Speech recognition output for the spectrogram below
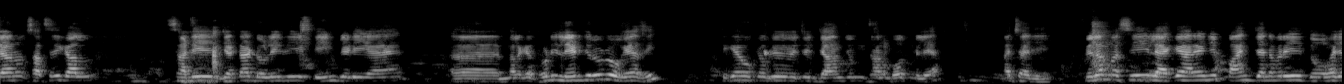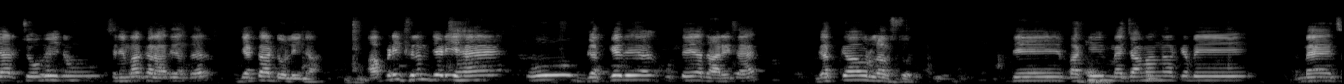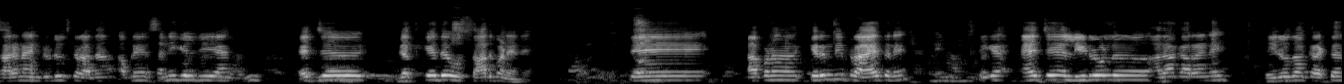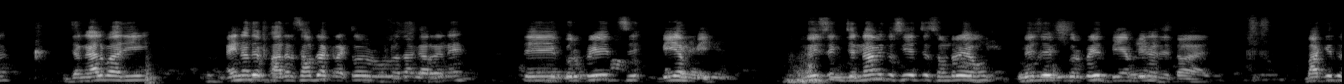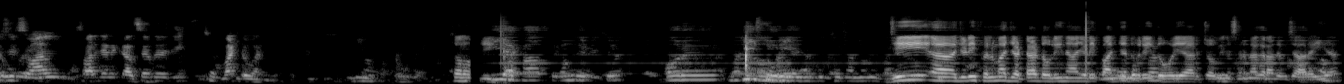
ਵੀਰਾਂ ਨੂੰ ਸਤਿ ਸ੍ਰੀ ਅਕਾਲ। ਸਾਡੀ ਜੱਟਾ ਡੋਲੀ ਦੀ ਟੀਮ ਜਿਹੜੀ ਹੈ ਮਤਲਬ ਕਿ ਥੋੜੀ ਲੇਟ ਜ਼ਰੂਰ ਹੋ ਗਿਆ ਸੀ ਠੀਕ ਹੈ, ਉਹ ਕਿਉਂਕਿ ਵਿੱਚ ਜਾਮ ਜੁਮ ਸਾਨੂੰ ਬਹੁਤ ਮਿਲਿਆ। ਅੱਛਾ ਜੀ ਫਿਲਮ ਅਸੀਂ ਲੈ ਕੇ ਆ ਰਹੇ ਹਾਂ ਜੀ 5 ਜਨਵਰੀ 2024 ਨੂੰ ਸਿਨੇਮਾ ਘਰਾਂ ਦੇ ਅੰਦਰ, ਜੱਟਾ ਡੋਲੀ ਨਾਲ। ਆਪਣੀ ਫਿਲਮ ਜਿਹੜੀ ਹੈ, ਉਹ ਗੱਤਕੇ ਦੇ ਉੱਤੇ ਆਧਾਰਿਤ ਹੈ, ਗੱਤਕਾ ਔਰ ਲਵ ਸਟੋਰੀ ਤੇ ਬਾਕੀ ਮੈਂ ਚਾਹਾਂਗਾ ਕਿ ਵੀ ਮੈਂ ਸਾਰਿਆਂ ਨੂੰ ਇੰਟਰੋਡਿਊਸ ਕਰਾ ਦਾਂ। ਆਪਣੇ ਸਨੀ ਗਿੱਲ ਜੀ ਹੈ ਅੱਜ ਗੱਤਕੇ ਦੇ ਉਸਤਾਦ ਬਣੇ ਨੇ। ਤੇ ਆਪਣਾ ਕਿਰਨਦੀਪ ਰਾਇਤ ਨੇ। ਠੀਕ ਹੈ ਐਚ ਲੀਡ ਰੋਲ ਅਦਾ ਕਰ ਰਹੇ ਨੇ ਹੀਰੋ ਦਾ ਕਰੈਕਟਰ ਜਰਨੈਲ ਬਾਜੀ, ਇਹਨਾਂ ਦੇ ਫਾਦਰ ਸਾਹਿਬ ਦਾ ਕਰੈਕਟਰ ਰੋਲ ਅਦਾ ਕਰ ਰਹੇ ਨੇ ਤੇ ਗੁਰਪ੍ਰੀਤ ਬੀਐਮਪੀ ਮਿਊਜ਼ਿਕ ਜਿੰਨਾ ਵੀ ਤੁਸੀਂ ਇੱਥੇ ਸੁਣ ਰਹੇ ਹੋ music Gurpreet B M P ਨੇ ਦਿੱਤਾ ਹੋਇਆ ਜੀ। ਬਾਕੀ ਤੁਸੀਂ ਸਵਾਲ ਸਾਰੇ ਜਣੇ ਕਰ ਸਕਦੇ ਹੋ ਜੀ 1 ਟੂ 1 ਕੀ ਹੈ ਖਾਸ ਫਿਲਮ ਦੇ ਵਿੱਚ? ਔਰ ਕੀ ਸਟੋਰੀ ਹੈ ਜੋ ਪਿੱਛੇ ਕਰਨ ਨੂੰ ਜੀ ਜਿਹੜੀ ਫਿਲਮ ਹੈ ਜੱਟਾ ਡੋਲੀ ਨਾਲ ਜਿਹੜੀ 5 ਜਨਵਰੀ 2024 ਨੂੰ ਸਿਨੇਮਾ ਘਰਾਂ ਦੇ ਵਿੱਚ ਆ ਰਹੀ ਹੈ।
